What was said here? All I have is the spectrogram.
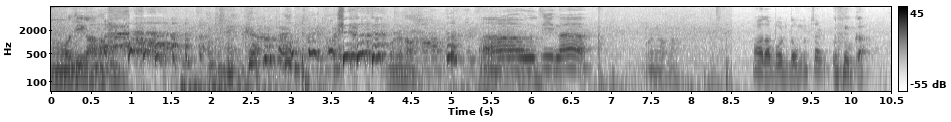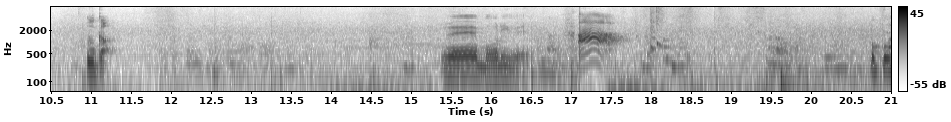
어, 어디가? 올라가. 아 우진아 올라가. 아나 머리 너무 짧 우가. 우가. 왜 머리 왜 아! 뽀뽀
